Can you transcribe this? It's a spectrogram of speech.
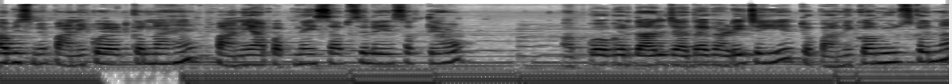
अब इसमें पानी को ऐड करना है। पानी आप अपने हिसाब से ले सकते हो। आपको अगर दाल ज़्यादा गाढ़ी चाहिए तो पानी कम यूज़ करना।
